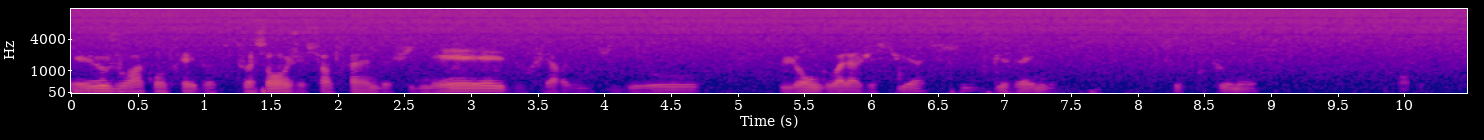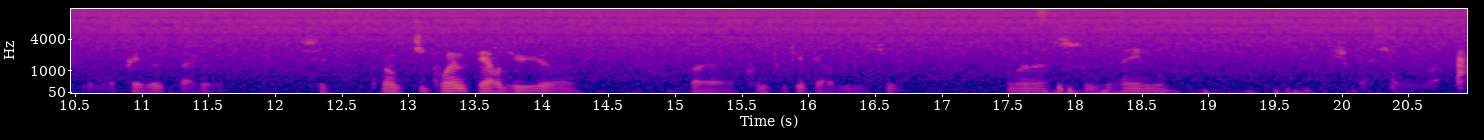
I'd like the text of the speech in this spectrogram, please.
Et je vous raconterai, de toute façon je suis en train de filmer, de faire une vidéo longue, voilà, je suis à Sous-Graine, ceux qui connaissent c'est un petit coin perdu, euh, comme tout est perdu ici. Voilà, souveraine. Je sais pas si on voit.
